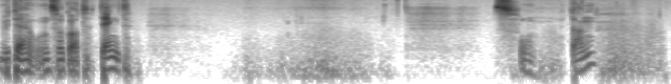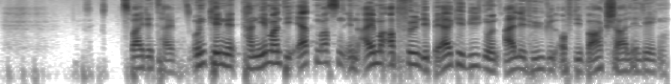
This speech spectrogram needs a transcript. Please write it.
mit der unser Gott denkt. So, Dann, zweite Teil. Und kann jemand die Erdmassen in Eimer abfüllen, die Berge wiegen und alle Hügel auf die Waagschale legen?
